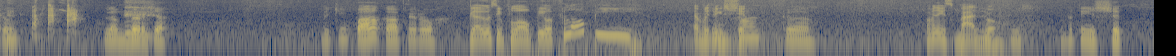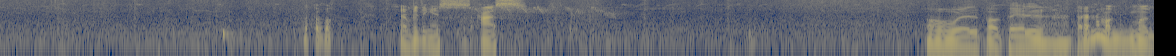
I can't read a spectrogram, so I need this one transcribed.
Ka. Lumber siya. May king pa ka, pero... Gago si Floppy. Oh, Floppy. Everything's shit. king pa ka. Everything's bad, bro. Everything is shit. What the fuck? Everything is ass. Oh well, papel. Tara na mag mag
